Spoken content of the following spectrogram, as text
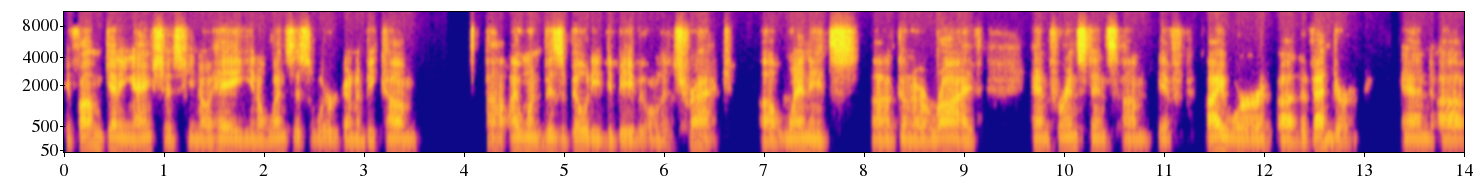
if I'm getting anxious, you know, hey, you know, when's this order going to become? Uh, I want visibility to be able to track uh, when it's uh, going to arrive. And for instance, um, if I were uh, the vendor and uh,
